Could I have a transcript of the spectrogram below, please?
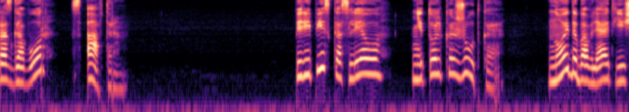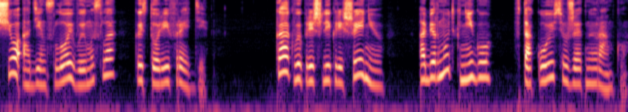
Разговор с автором. Переписка с Лео не только жуткая, но и добавляет еще один слой вымысла к истории Фредди. Как вы пришли к решению обернуть книгу в такую сюжетную рамку?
